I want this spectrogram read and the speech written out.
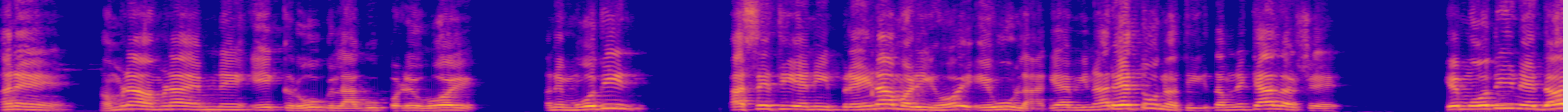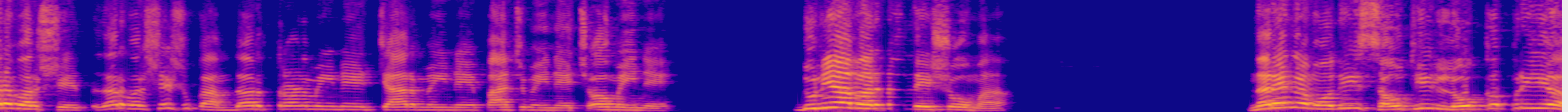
અને હમણાં હમણાં એમને એક રોગ લાગુ પડ્યો હોય અને મોદી પાસેથી એની પ્રેરણા મળી હોય એવું લાગ્યા વિના રહેતું નથી. તમને ખ્યાલ હશે કે મોદીને દર વર્ષે દર વર્ષે શું કામ? દર ત્રણ મહિને, ચાર મહિને, પાંચ મહિને, છ મહિને દુનિયાભરના દેશોમાં નરેન્દ્ર મોદી સૌથી લોકપ્રિય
